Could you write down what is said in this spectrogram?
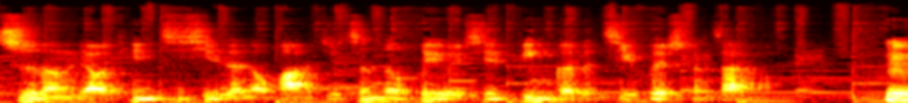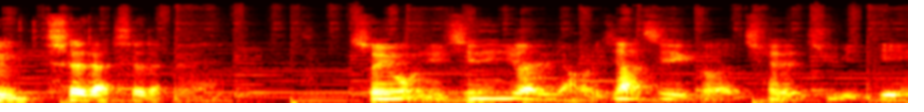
智能聊天机器人的话，就真的会有一些并格的机会存在吗。嗯，是的，是的，对。所以我们就今天就来聊一下这个 ChatGPT。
